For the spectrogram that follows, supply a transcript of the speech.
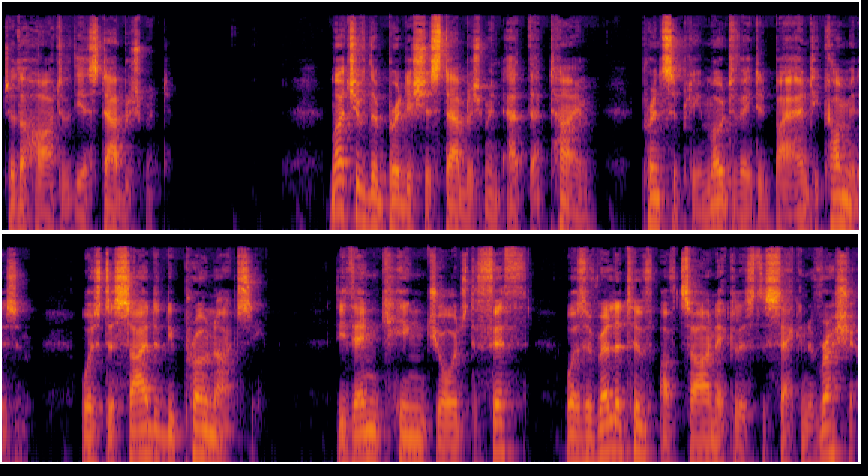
to the heart of the establishment. Much of the British establishment at that time, principally motivated by anti communism, was decidedly pro Nazi. The then King George V was a relative of Tsar Nicholas II of Russia,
